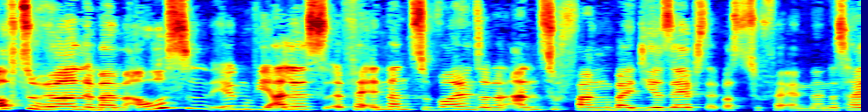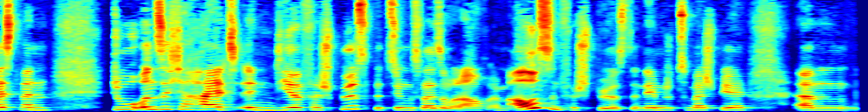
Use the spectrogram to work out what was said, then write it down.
aufzuhören, in meinem Außen irgendwie alles äh, verändern zu wollen, sondern anzufangen, bei dir selbst etwas zu verändern. Das heißt, wenn du Unsicherheit in dir verspürst, beziehungsweise auch im Außen verspürst, indem du zum Beispiel, ähm,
